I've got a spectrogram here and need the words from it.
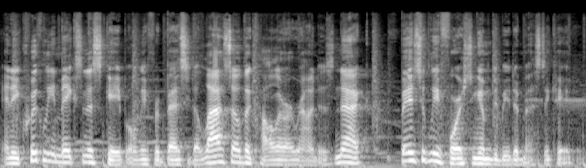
and he quickly makes an escape only for Bessie to lasso the collar around his neck, basically forcing him to be domesticated.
